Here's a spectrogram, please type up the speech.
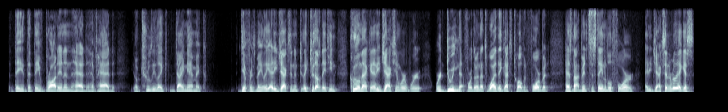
that they that they've brought in and had have had, you know, truly like dynamic difference making. Like Eddie Jackson in like 2018, Khalil Mack and Eddie Jackson were were were doing that for them, and that's why they got to 12 and four, but has not been sustainable for Eddie Jackson. And really, I guess,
